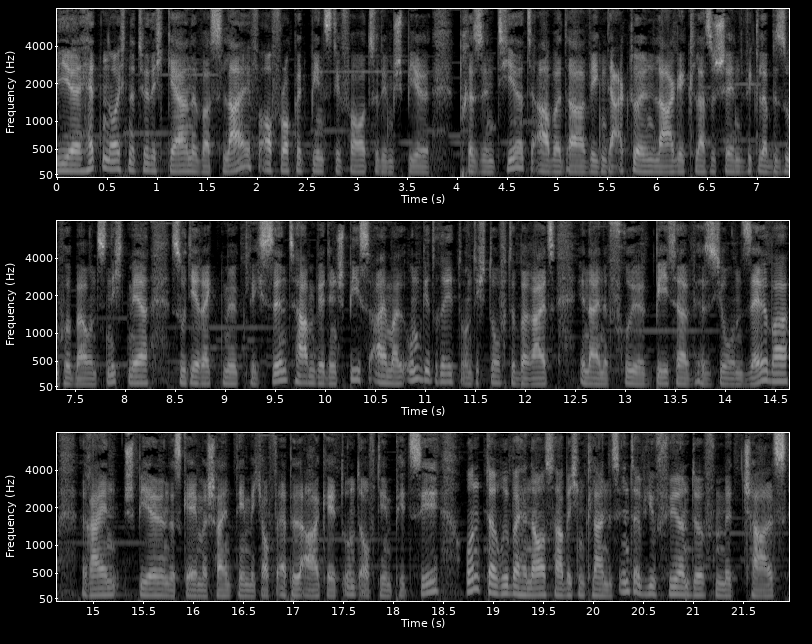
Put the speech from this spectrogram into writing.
Wir hätten euch natürlich gerne was live auf Rocket Beans TV zu dem Spiel präsentiert, aber da wegen der aktuellen Lage klassische Entwicklerbesuche bei uns nicht mehr so direkt möglich sind, haben wir den Spieß einmal umgedreht und ich durfte bereits in eine frühe Beta-Version selber reinspielen. Das Game erscheint nämlich auf Apple Arcade und auf dem PC und darüber hinaus habe ich ein kleines Interview führen dürfen mit Charles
